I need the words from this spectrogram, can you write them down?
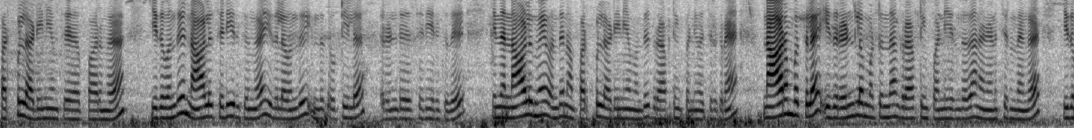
பர்பிள் அடினியம் செ பாருங்கள் இது வந்து நாலு செடி இருக்குங்க. இதில் வந்து இந்த தொட்டியில் ரெண்டு செடி இருக்குது. இந்த நாலுமே வந்து நான் பர்பிள் அடினியம் வந்து கிராஃப்டிங் பண்ணி வச்சுருக்கிறேன். நான் ஆரம்பத்தில் இது ரெண்டில் மட்டும்தான் கிராஃப்டிங் பண்ணியிருந்ததாக நான் நினச்சிருந்தேங்க. இது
